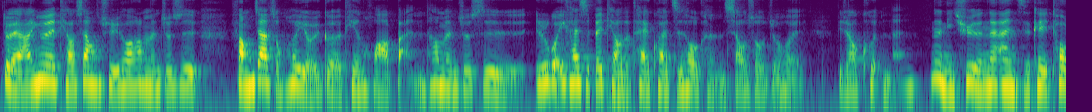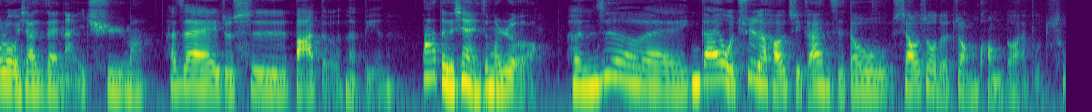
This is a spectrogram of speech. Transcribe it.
对啊，因为调上去以后，他们就是房价总会有一个天花板，他们就是如果一开始被调得太快，之后可能销售就会。比较困难。那你去的那案子可以透露一下是在哪一区吗？他在就是巴德那边。巴德现在也这么热哦？很热哎，应该我去了好几个案子，都销售的状况都还不错。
